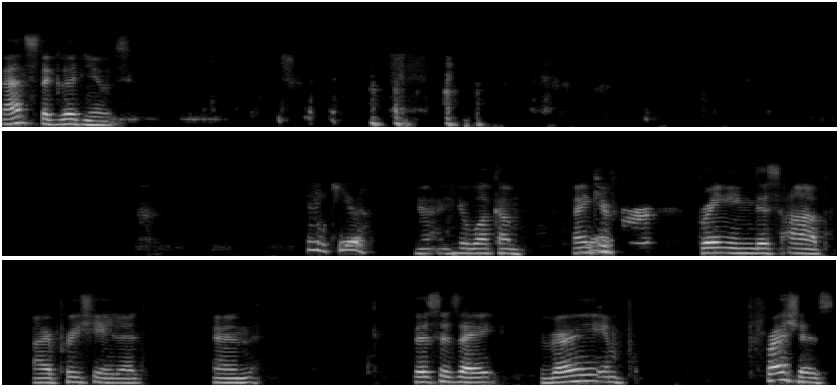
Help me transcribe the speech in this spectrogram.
That's the good news. Thank you. Yeah, you're welcome. Thank Yeah. you for bringing this up. I appreciate it. And this is a very imp- precious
